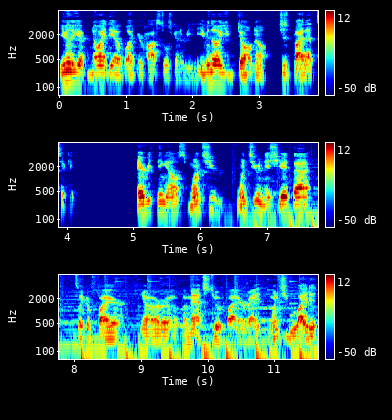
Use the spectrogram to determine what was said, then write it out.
even though you have no idea what your hostel is going to be even though you don't know just buy that ticket. Everything else once you once you initiate that it's like a fire you know, or a, a match to a fire right? Once you light it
